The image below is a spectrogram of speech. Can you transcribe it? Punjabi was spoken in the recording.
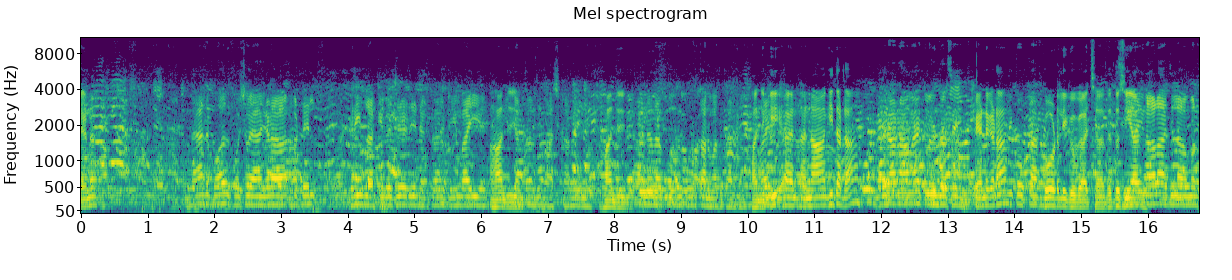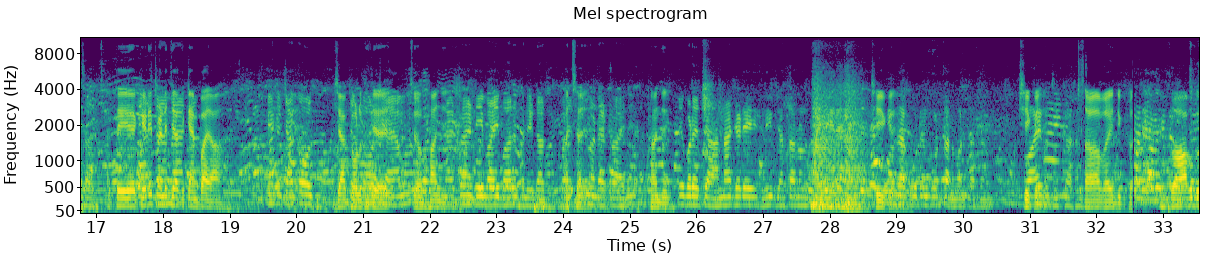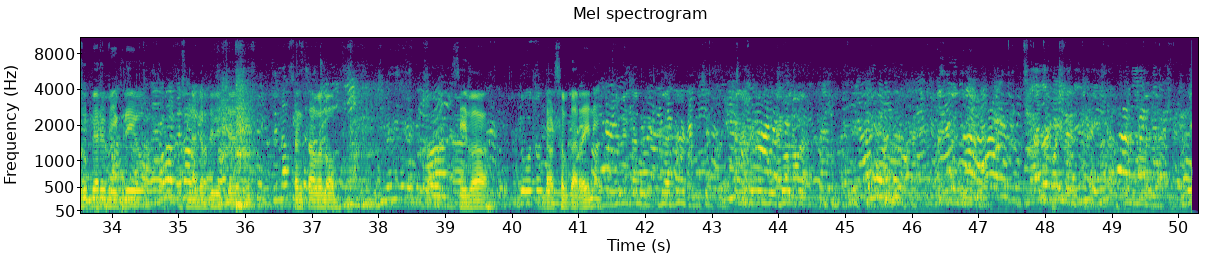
ਮੈਂ ਤਾਂ ਬਹੁਤ ਖੁਸ਼ ਹੋਇਆ ਜਿਹੜਾ ਸਾਡੇ ਗਰੀਬ ਇਲਾਕੇ ਵਿੱਚ ਜਿਹੜੀ ਡਾਕਟਰਾਂ ਦੀ ਟੀਮ ਆਈ ਹੈ ਹਾਂਜੀ। ਜਨਤਾ ਦੀ ਬਾਸ਼ ਕਰ ਰਹੀ ਨੇ ਹਾਂਜੀ। ਜੀ ਇਹਨਾਂ ਦਾ ਬਹੁਤ ਬਹੁਤ ਧੰਨਵਾਦ ਕਰਦਾ ਹਾਂਜੀ ਕੀ ਅ, ਨਾਂ ਕੀ ਤੁਹਾਡਾ? ਮੇਰਾ ਨਾਮ ਹੈ ਕੁਲਵਿੰਦਰ ਸਿੰਘ। ਪਿੰਡ ਕਿਹੜਾ? ਕੋਕਾ ਤੋਂ। ਕੋਟਲੀ ਗੋਗਾ ਅੱਛਾ। ਤੇ ਤੁਸੀਂ ਆ ਨਾਲਾ ਜ਼ਿਲ੍ਹਾ ਅੰਮ੍ਰਿਤਸਰ। ਤੇ ਕਿਹੜੇ ਪਿੰਡ ਚ ਅੱਜ ਕੈਂਪ ਆਇਆ? ਪਿੰਡ ਚੱਕੌਲ ਚੱਕੌਲ ਚ ਆਇਆ। ਚਲੋ, ਹਾਂਜੀ। ਡਾਕਟਰਾਂ ਦੀ ਟੀਮ ਆਈ ਬਾਹਰ ਕੈਨੇਡਾ ਬੜੇ ਅੱਛਾ ਜੀ। ਸੋਹਣੇ ਡਾਕਟਰ ਆਏ ਨੇ। ਹਾਂਜੀ। ਤੇ ਬੜੇ ਧਿਆਨ ਨਾਲ ਜਿਹੜੇ ਗਰੀਬ ਜਨਤਾ ਨੂੰ ਦਵਾਈ ਦੇ ਰਹੇ ਨੇ। ਠੀਕ ਹੈ। ਉਹਦਾ ਕੋਟ ਕੋਟ ਧੰਨਵਾਦ ਕਰਦਾ ਠੀਕ ਹੈ ਵਾਹਿਗੁਰੂ ਜੀ। ਕਾ ਖਾਲਸਾ ਸੋ ਆਪ ਗੁਰੂ ਪਿਆਰੇ ਵੇਖ ਰਹੇ ਹੋ। ਇਸ ਨਗਰ ਦੇ ਵਿੱਚ ਸੰਗਤਾਂ ਵੱਲੋਂ ਸੇਵਾ ਡਾਕਟਰ ਸਾਹਿਬ ਕਰ ਰਹੇ ਨੇ।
